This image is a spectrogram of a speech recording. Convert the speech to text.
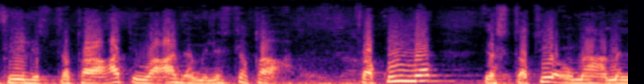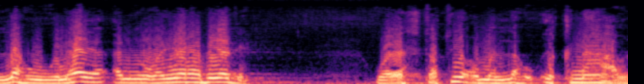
في الاستطاعة وعدم الاستطاعة. فقلنا يستطيع مع من له ولاية أن يغير بيده ويستطيع من له إقناع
